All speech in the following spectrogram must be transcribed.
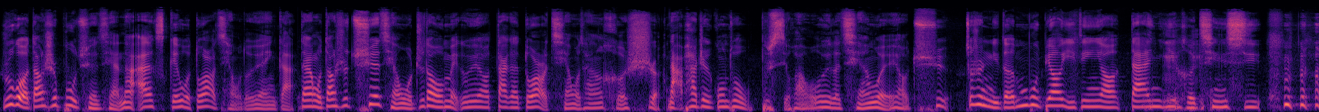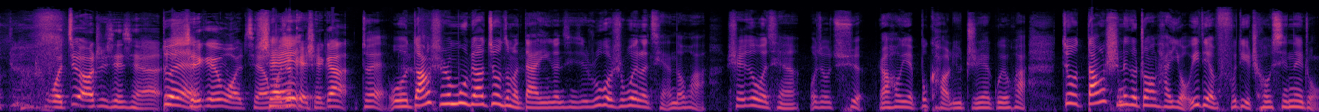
如果我当时不缺钱，那 Alex 给我多少钱我都愿意干。但是我当时缺钱，我知道我每个月要大概多少钱我才能合适，哪怕这个工作我不喜欢，我为了钱我也要去。就是你的目标一定要单一和清晰。我就要这些钱，对谁给我钱我就给谁干。对我当时其实目标就这么单一跟清晰。如果是为了钱的话，谁给我钱我就去，然后也不考虑职业规划。就当时那个状态有一点釜底抽薪那种。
